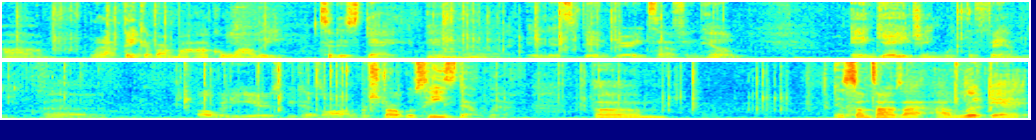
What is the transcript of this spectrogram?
um, when I think about my uncle Wally to this day, and Mhm. uh, and it's been very tough in him engaging with the family uh, over the years because all the struggles he's dealt with. Um, and sometimes I, I look at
